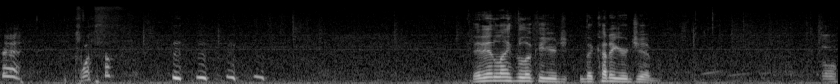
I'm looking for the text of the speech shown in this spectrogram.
the? What the? They didn't like the look of your, the cut of your jib. Oh.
